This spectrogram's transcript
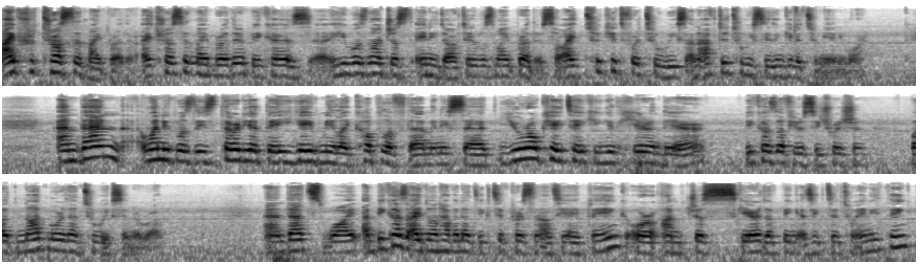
I pr- trusted my brother. I trusted my brother because uh, he was not just any doctor, he was my brother. So I took it for two weeks, and after two weeks, he didn't give it to me anymore. And then when it was his 30th day, he gave me like a couple of them, and he said, You're okay taking it here and there because of your situation, but not more than two weeks in a row and that's why and because i don't have an addictive personality i think or i'm just scared of being addicted to anything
